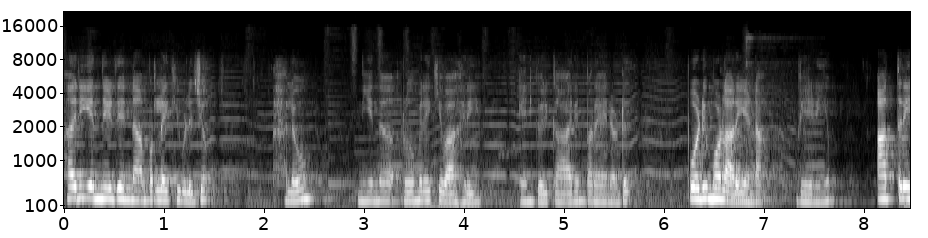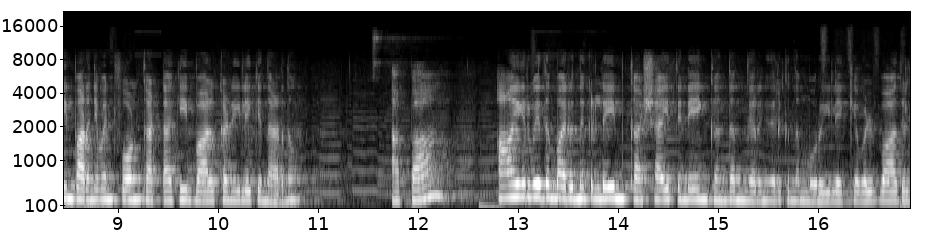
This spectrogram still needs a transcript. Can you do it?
ഹരി എന്നെഴുതിയ നമ്പറിലേക്ക് വിളിച്ചു. ഹലോ നീ ഇന്ന് റൂമിലേക്ക് വാ ഹരി. എനിക്കൊരു കാര്യം പറയാനുണ്ട്. പൊടിമോൾ അറിയണ്ട വേണിയും. അത്രയും പറഞ്ഞവൻ ഫോൺ കട്ടാക്കി ബാൽക്കണിയിലേക്ക് നടന്നു. അപ്പാ ആയുർവേദ മരുന്നുകളുടെയും കഷായത്തിന്റെയും ഗന്ധം നിറഞ്ഞു നിൽക്കുന്ന മുറിയിലേക്ക് അവൾ വാതിൽ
